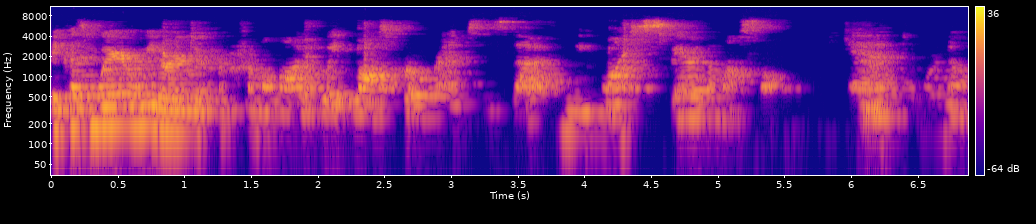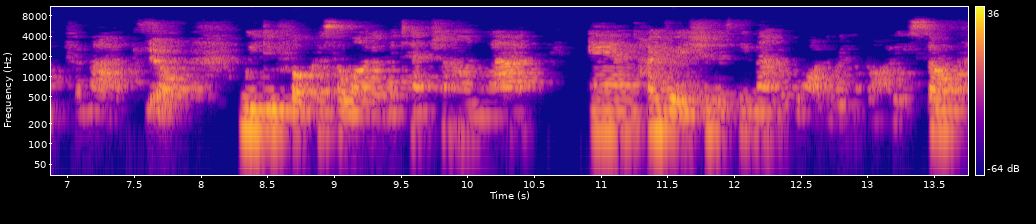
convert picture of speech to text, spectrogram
Because where we are different from a lot of weight loss programs is that we want to spare the muscle and we're known for that. Yeah. So we do focus a lot of attention on that. And hydration is the amount of water in the body. So,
